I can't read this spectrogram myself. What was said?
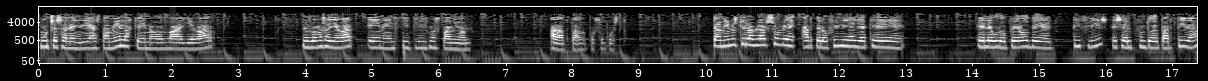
muchas alegrías también las que nos va a llevar. Nos vamos a llevar en el ciclismo español. Adaptado, por supuesto. También os quiero hablar sobre artelofilia, ya que el europeo de Tiflis es el punto de partida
